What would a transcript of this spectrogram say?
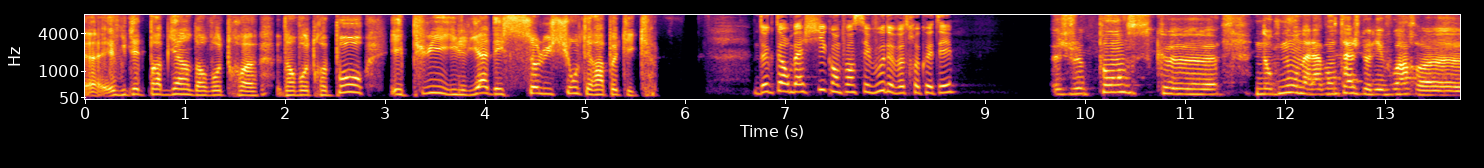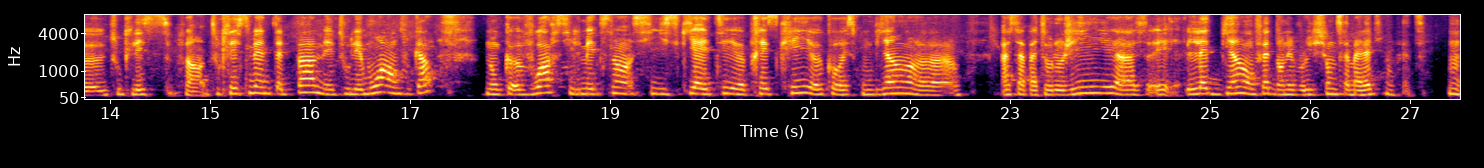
euh, vous n'êtes pas bien dans votre dans votre peau. Et puis il y a des solutions thérapeutiques. Docteur Bachi, qu'en pensez-vous de votre côté? Je pense que donc nous on a l'avantage de les voir euh, toutes les enfin toutes les semaines peut-être pas mais tous les mois en tout cas. Donc euh, voir si le médecin si ce qui a été euh, prescrit correspond bien à sa pathologie et l'aide bien en fait dans l'évolution de sa maladie en fait. Hmm.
